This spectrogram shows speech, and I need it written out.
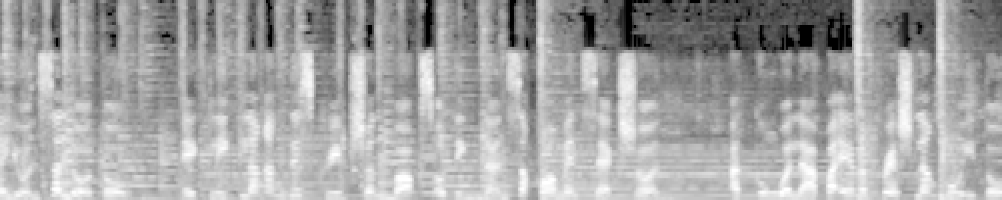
Ngayon sa Lotto, e-click lang ang description box o tignan sa comment section. At kung wala pa e-refresh lang po ito.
